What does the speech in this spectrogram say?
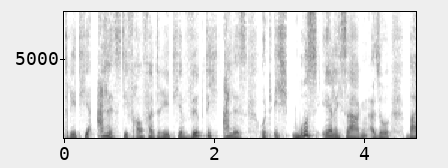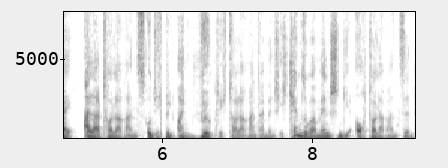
verdreht hier alles. Die Frau verdreht hier wirklich alles. Und ich muss ehrlich sagen, also bei aller Toleranz, und ich bin ein wirklich toleranter Mensch, ich kenne sogar Menschen, die auch tolerant sind,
